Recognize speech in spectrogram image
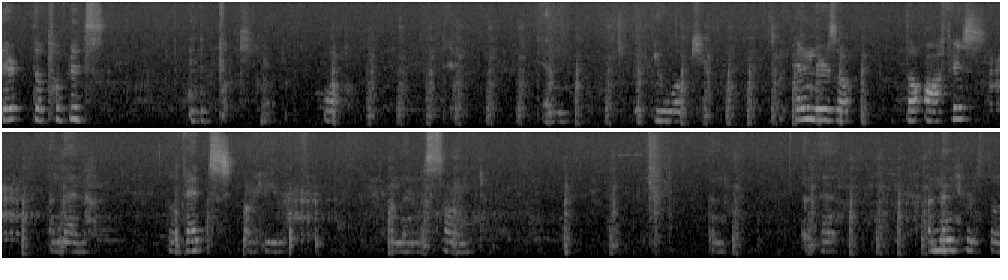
There, the puppets in the book. Well, you walk here. Then there's a the office, and then the vents are here, and then the sign. And, then and then here's the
